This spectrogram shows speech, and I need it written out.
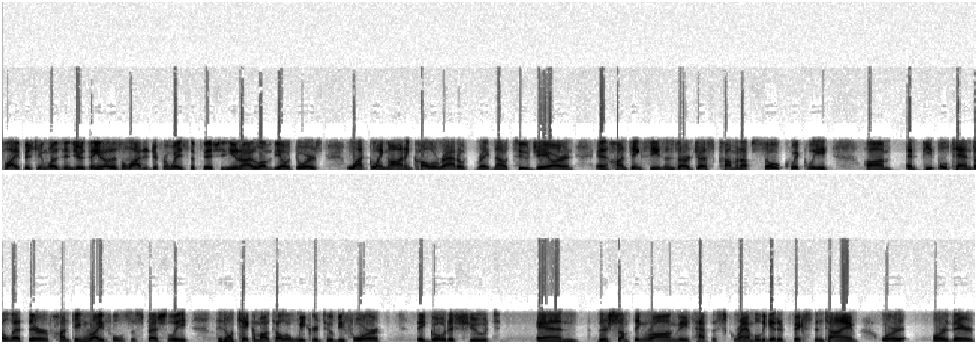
fly fishing wasn't your thing. You know, there's a lot of different ways to fish, and you know I love the outdoors. A lot going on in Colorado right now too, J.R. And and hunting seasons are just coming up so quickly. Um, and people tend to let their hunting rifles, especially, they don't take them out till a week or two before. They go to shoot, and there's something wrong. They have to scramble to get it fixed in time, or or they're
